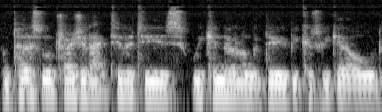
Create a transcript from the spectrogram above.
and personal treasured activities we can no longer do because we get old.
